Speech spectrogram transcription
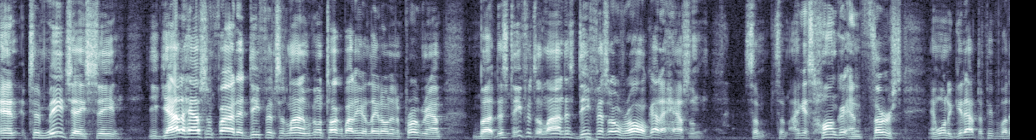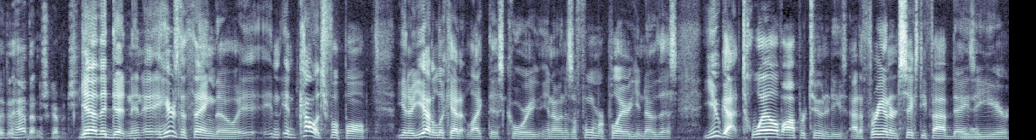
And to me, JC, you got to have some fire that defensive line. We're going to talk about it here later on in the program. But this defensive line, this defense overall, got to have some – some, some I guess, hunger and thirst and want to get out to people, but they didn't have that in the scrimmage. Yeah, they didn't. And, here's the thing, though, in, in college football, you know, you got to look at it like this, Corey. You know, and as a former player, you know this. You got 12 opportunities out of 365 days mm-hmm. a year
